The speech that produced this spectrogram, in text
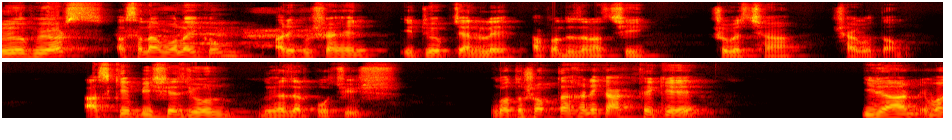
প্রিয় ভিউয়ার্স আসসালামু আলাইকুম আরিফুর শাহিন ইউটিউব চ্যানেলে আপনাদের জানাচ্ছি শুভেচ্ছা, স্বাগতম। আজকে বিশে জুন দুই হাজার পঁচিশ। গত সপ্তাহখানিক আগ থেকে ইরান এবং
